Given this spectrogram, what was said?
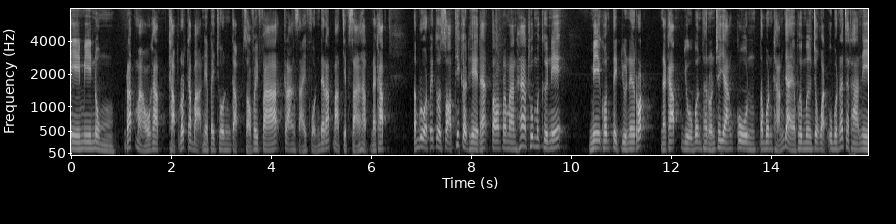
นีมีหนุ่มรับเหมาครับ ขับรถกระบะเนี่ยไปชนกับเสาไฟฟ้ากลางสายฝนได้รับบาดเจ็บสาหัสนะครับตำรวจไปตรวจสอบที่เกิดเหตุนะตอนประมาณ5้าทุ่มเมื่อคืนนี้ มีคนติดอยู่ในรถนะครับ อยู่บนถนนชยางกูลตำบลขามใหญ่อำเภอเมืองจังหวัดอุบลราชธานี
